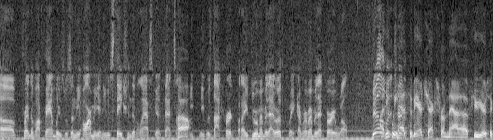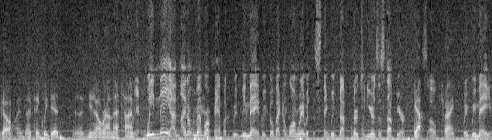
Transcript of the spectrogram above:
a friend of our family's was in the Army, and he was stationed in Alaska at that time. Oh. He, he was not hurt, but I do remember that earthquake. I remember that very well. Bill, I think we turn had some air checks from that a few years ago. I, I think we did, uh, you know, around that time. We may. I'm, I don't remember offhand, but we, we may. We go back a long way with this thing. We've got 13 years of stuff here. Yep, So that's right. we, we may.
